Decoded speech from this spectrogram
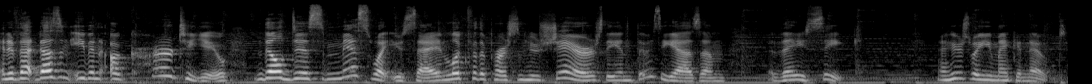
And if that doesn't even occur to you, they'll dismiss what you say and look for the person who shares the enthusiasm they seek. Now, here's where you make a note.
